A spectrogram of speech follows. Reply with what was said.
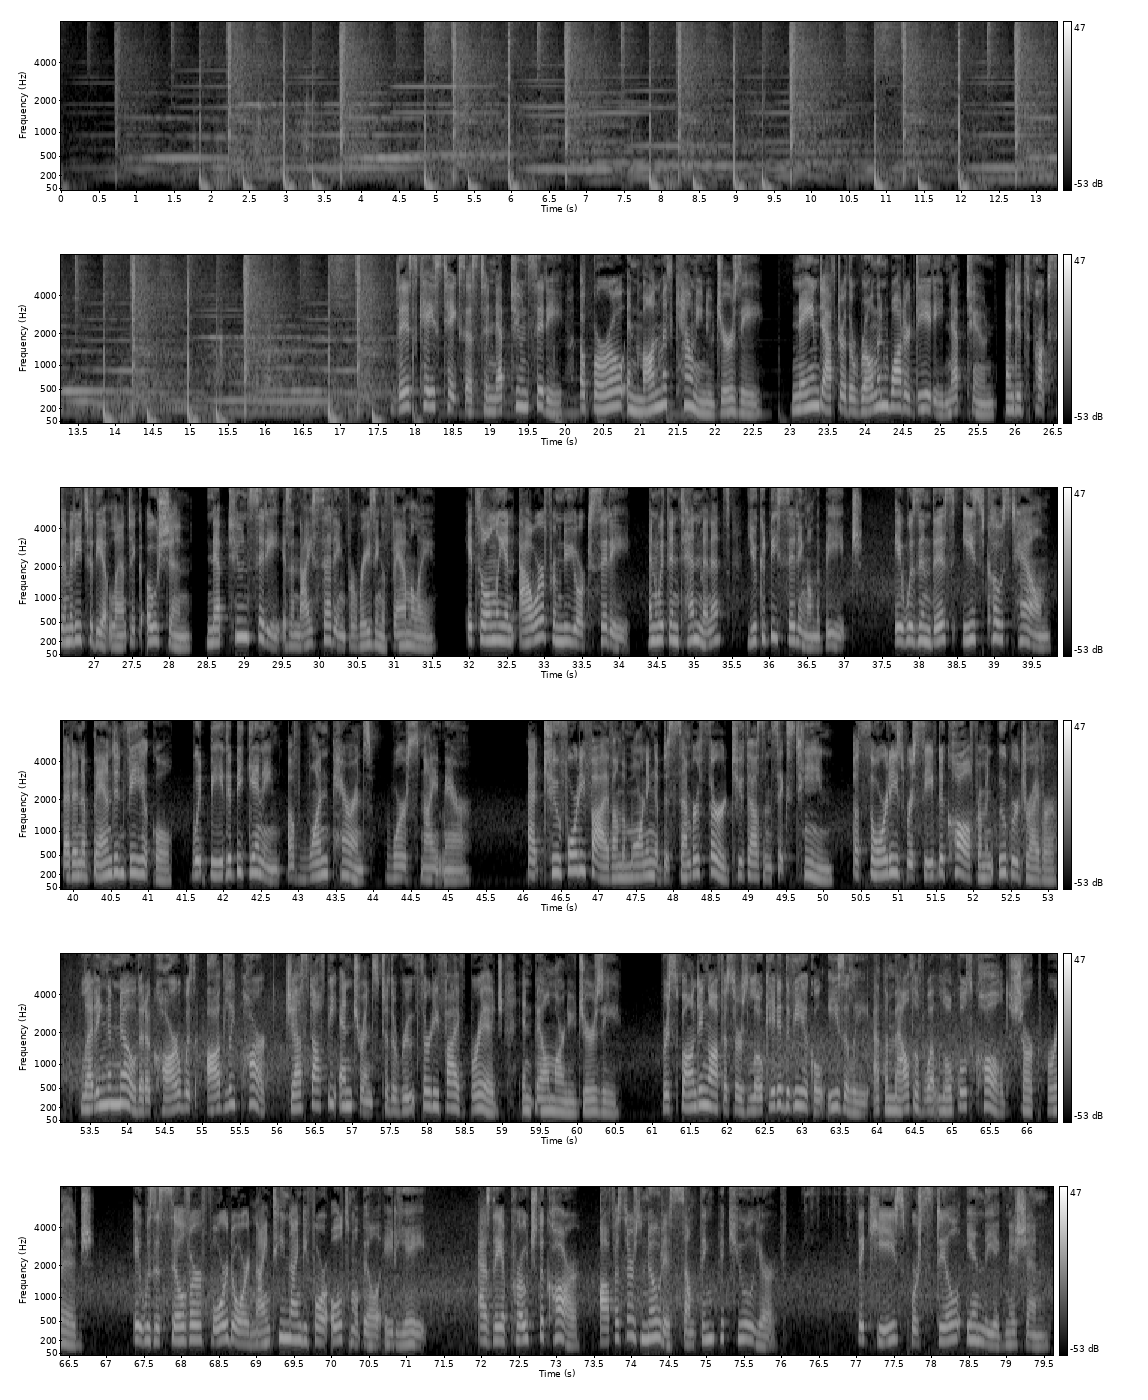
This case takes us to Neptune City, a borough in Monmouth County, New Jersey. Named after the Roman water deity Neptune and its proximity to the Atlantic Ocean, Neptune City is a nice setting for raising a family. It's only an hour from New York City, and within 10 minutes, you could be sitting on the beach. It was in this East Coast town that an abandoned vehicle would be the beginning of one parent's worst nightmare. At 2:45 on the morning of December 3, 2016, authorities received a call from an Uber driver letting them know that a car was oddly parked just off the entrance to the Route 35 bridge in Belmar, New Jersey. Responding officers located the vehicle easily at the mouth of what locals called Shark Bridge. It was a silver four door 1994 Oldsmobile 88. As they approached the car, officers noticed something peculiar. The keys were still in the ignition.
